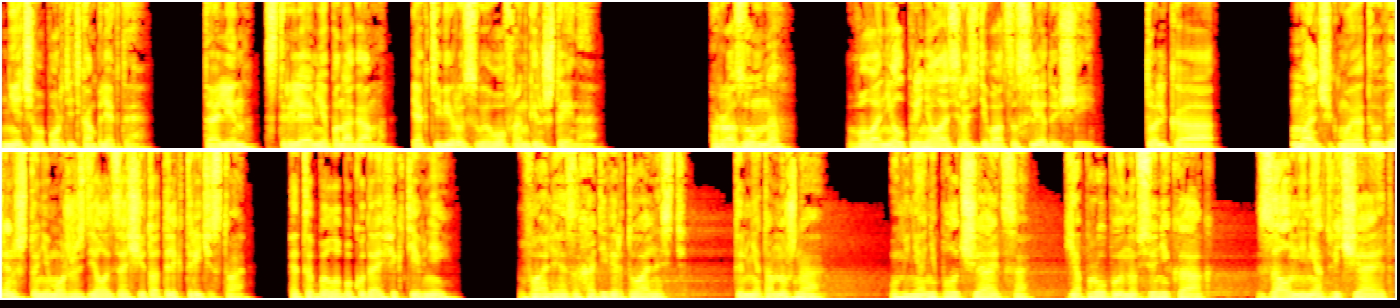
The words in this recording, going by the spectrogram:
Нечего портить комплекты. Талин, стреляй мне по ногам и активируй своего Франкенштейна. Разумно. Волонил принялась раздеваться следующей. Только... Мальчик мой, а ты уверен, что не можешь сделать защиту от электричества? Это было бы куда эффективней. «Валя, заходи в виртуальность. Ты мне там нужна». «У меня не получается. Я пробую, но все никак. Зал мне не отвечает».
